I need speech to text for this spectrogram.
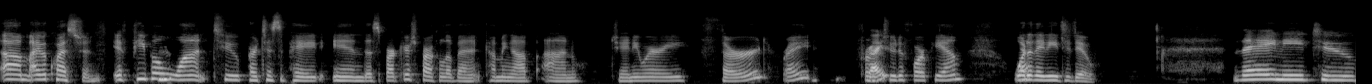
um, I have a question. If people mm-hmm. want to participate in the Spark Your Sparkle event coming up on January 3rd, right? From right. 2 to 4 p.m. What do they need to do? They need to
